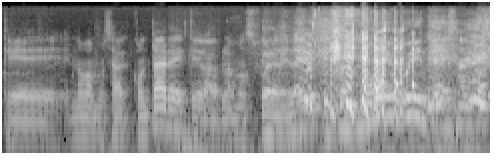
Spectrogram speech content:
que no vamos a contar, eh, que hablamos fuera del aire, que son muy, muy interesantes.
